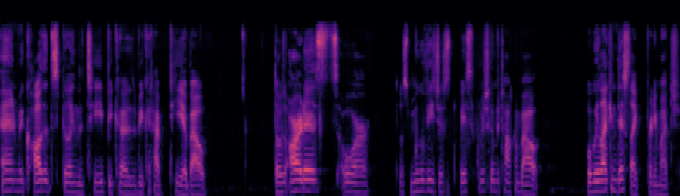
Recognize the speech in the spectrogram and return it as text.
And we called it Spilling the Tea because we could have tea about those artists or those movies. Just basically, we're just gonna be talking about what we like and dislike, pretty much.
